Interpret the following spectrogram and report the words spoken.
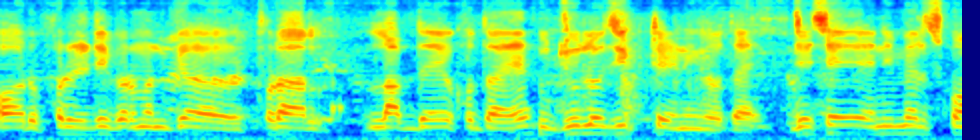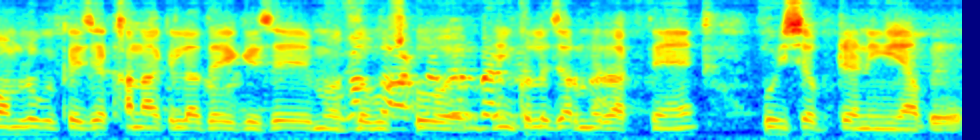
और फॉरेस्ट डिपार्टमेंट का थोड़ा लाभदायक होता है जूलॉजिक ट्रेनिंग होता है। जैसे एनिमल्स को हम लोग कैसे खाना खिलाते हैं, कैसे मतलब उसको इंक्लोजर में रखते हैं, वही सब ट्रेनिंग यहाँ पे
